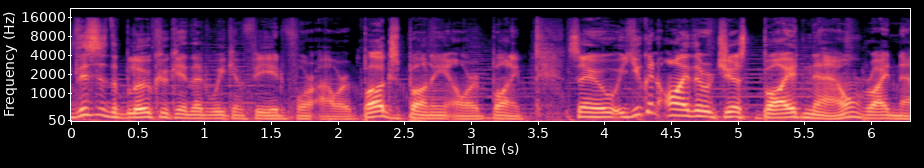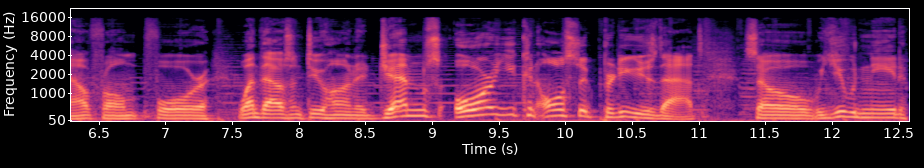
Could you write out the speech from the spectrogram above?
this is the blue cookie that we can feed for our Bugs Bunny, our bunny. So you can either just buy it now, right now, from for 1,200 gems, or you can also produce that. So you would need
